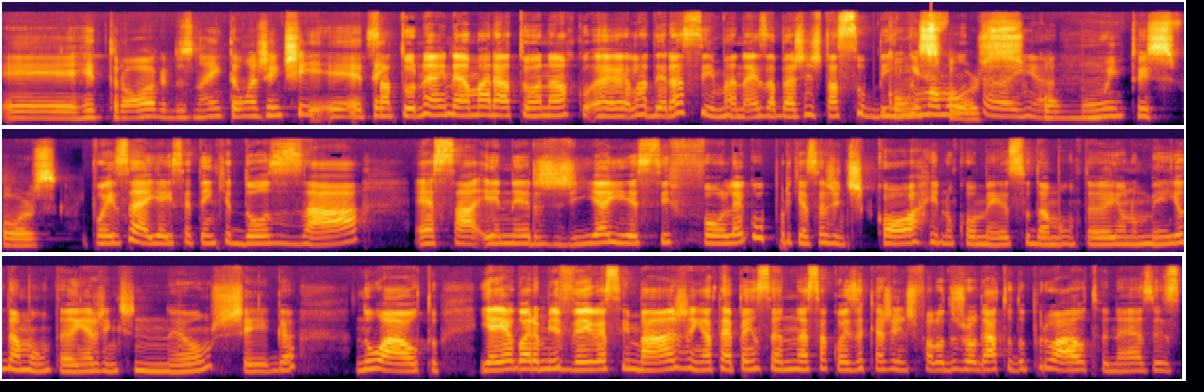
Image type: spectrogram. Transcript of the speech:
é, retrógrados, né? Então a gente é, tem... Saturno ainda é a maratona é, ladeira acima, né, Isabel? A gente está subindo com uma esforço, montanha. Com muito esforço. Pois é, e aí você tem que dosar essa energia e esse fôlego, porque se a gente corre no começo da montanha ou no meio da montanha, a gente não chega no alto. E aí agora me veio essa imagem, até pensando nessa coisa que a gente falou do jogar tudo pro alto, né? Às vezes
